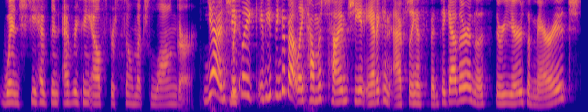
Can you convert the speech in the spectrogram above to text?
when she has been everything else for so much longer. Yeah, and she's Like- like, if you think about like how much time she and Anakin actually have spent together in those three years of marriage,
